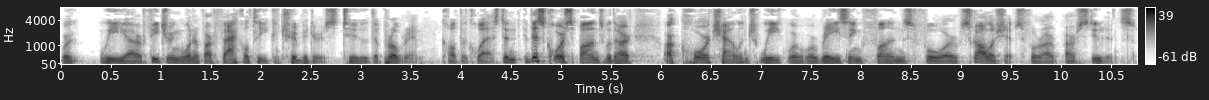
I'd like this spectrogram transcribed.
we're, we are featuring one of our faculty contributors to the program called The Quest. And this corresponds with our, our core challenge week where we're raising funds for scholarships for our, our students.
